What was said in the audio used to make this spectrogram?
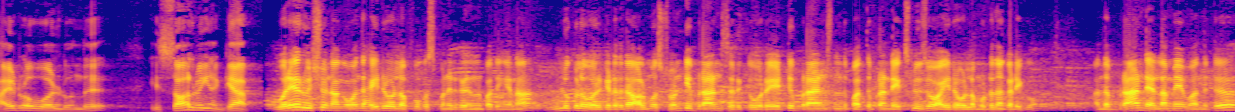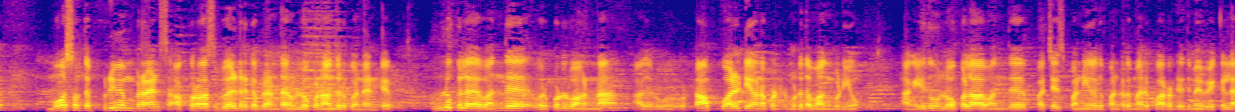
ஹைட்ரோ வேர்ல்டு வந்து இஸ் சால்விங் அ கேப் ஒரே ஒரு விஷயம் நாங்கள் வந்து ஹைட்ரோவில் ஃபோக்கஸ் பண்ணியிருக்கிறதுன்னு பார்த்தீங்கன்னா உள்ளுக்குள்ள ஒரு கிட்டத்தட்ட ஆல்மோஸ்ட் டுவெண்ட்டி பிராண்ட்ஸ் இருக்குது ஒரு எட்டு பிராண்ட்ஸ்லேருந்து பத்து பிராண்ட் எக்ஸ்க்ளூசிவ் ஹைட்ரோவில் மட்டும் தான் கிடைக்கும். அந்த பிராண்ட் எல்லாமே வந்துட்டு most of the premium brands across world இருக்க பிராண்ட் தான் உள்ளே கொண்டாந்துருக்கோம் என்னன்ட்டு. உள்ளுக்குள்ளே வந்து ஒரு பொருள் வாங்கினா அது ஒரு டாப் குவாலிட்டியான ப்ராடக்ட் மட்டும் தான் வாங்க முடியும். நாங்கள் எதுவும் லோக்கலாக வந்து பர்ச்சேஸ் பண்ணி அது பண்ணுறது மாதிரி ப்ராடக்ட் எதுவுமே வைக்கல.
